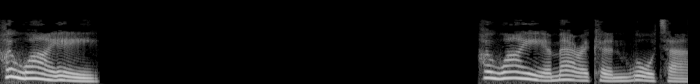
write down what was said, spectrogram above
Hawaii Hawaii American Water.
